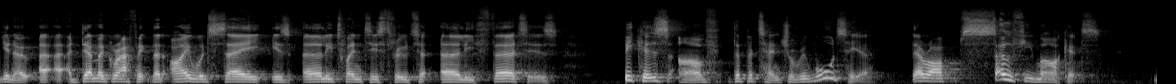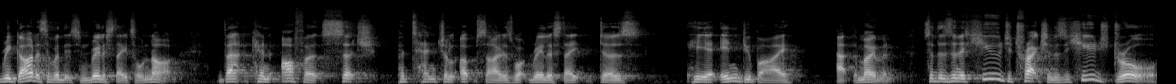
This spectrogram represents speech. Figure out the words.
you know, a, a demographic that I would say is early 20s through to early 30s because of the potential rewards here. There are so few markets, regardless of whether it's in real estate or not, that can offer such potential upside as what real estate does here in Dubai at the moment. So there's a huge attraction, there's a huge draw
